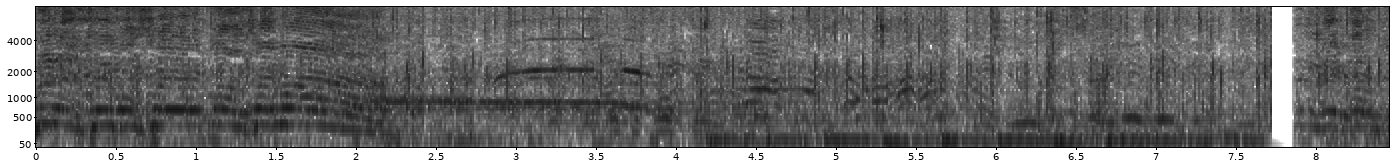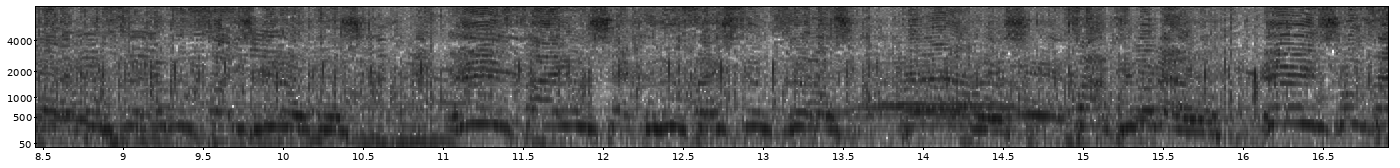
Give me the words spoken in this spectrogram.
Merecem vosso maior aplauso, vamos lá! recorde para por cerca de 6 minutos. E sai um cheque de 600 euros para ambos, Fátima Melo e José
